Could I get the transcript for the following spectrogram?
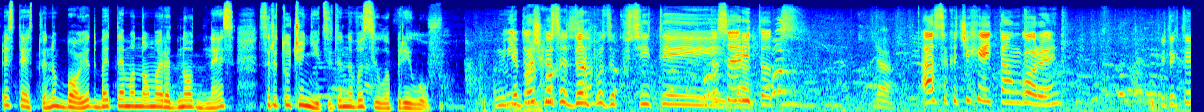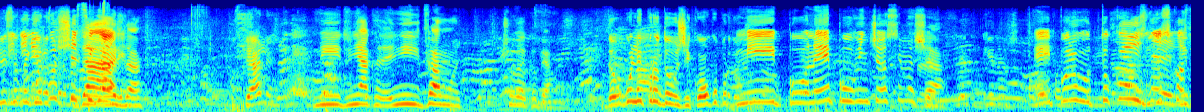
Естествено, боят бе тема номер едно днес сред учениците на Васила Прилов. Ами те почка се дърпат за косите и... Да се ритат. Да. Аз се качих и там горе. Опитахте ли се да ги пушат Да, да. Успя ли? Ни до някъде, ни двама човека бяха. Дълго ли продължи? Колко продължи? Ми поне половин час имаше. Ей, първо тук изнес И после.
